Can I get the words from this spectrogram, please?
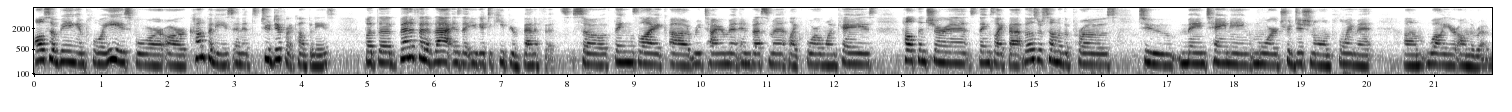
also being employees for our companies, and it's two different companies. But the benefit of that is that you get to keep your benefits. So things like uh, retirement investment, like 401ks, health insurance, things like that. Those are some of the pros to maintaining more traditional employment um, while you're on the road.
